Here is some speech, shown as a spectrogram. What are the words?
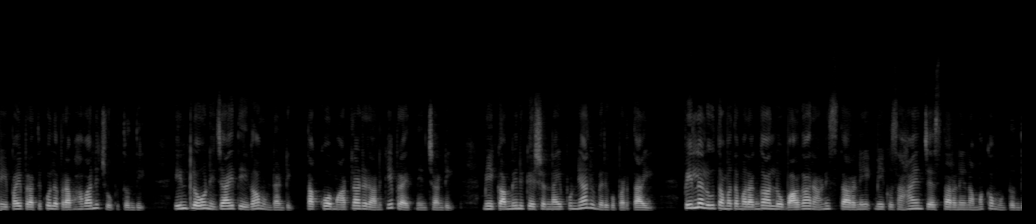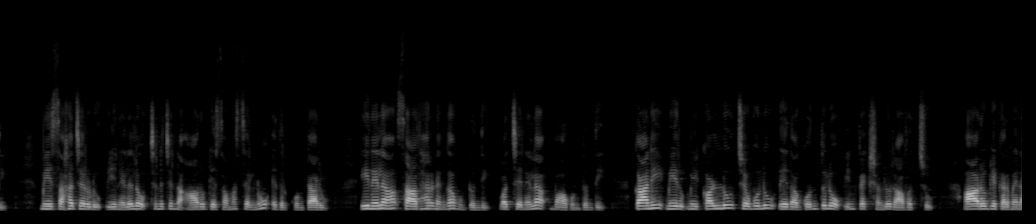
మీపై ప్రతికూల ప్రభావాన్ని చూపుతుంది. ఇంట్లో నిజాయితీగా ఉండండి. తక్కువ మాట్లాడడానికి ప్రయత్నించండి. మీ కమ్యూనికేషన్ నైపుణ్యాలు మెరుగుపడతాయి. పిల్లలు తమ తమ రంగాల్లో బాగా రాణిస్తారని మీకు సహాయం చేస్తారనే నమ్మకం ఉంటుంది. మీ సహచరుడు ఈ నెలలో చిన్న చిన్న ఆరోగ్య సమస్యలను ఎదుర్కొంటారు. ఈ నెల సాధారణంగా ఉంటుంది. వచ్చే నెల బాగుంటుంది. కానీ మీరు మీ కళ్ళు చెవులు లేదా గొంతులో ఇన్ఫెక్షన్లు రావచ్చు. ఆరోగ్యకరమైన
